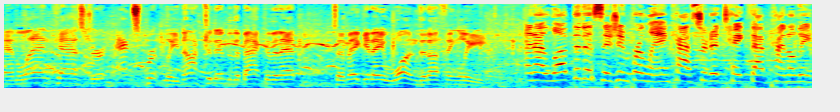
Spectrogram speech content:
and Lancaster expertly knocked it into the back of the net to make it a 1 to nothing lead. And I love the decision for Lancaster to take that penalty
